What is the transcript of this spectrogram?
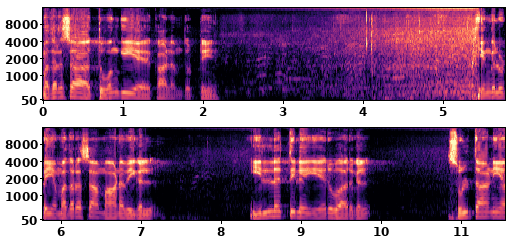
மதரசா துவங்கிய காலம் தொட்டு எங்களுடைய மதரசா மாணவிகள் இல்லத்திலே ஏறுவார்கள் சுல்தானியா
